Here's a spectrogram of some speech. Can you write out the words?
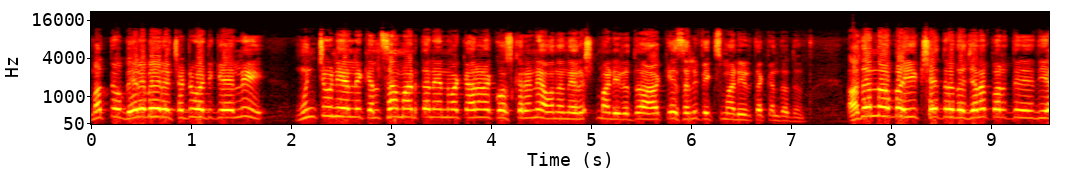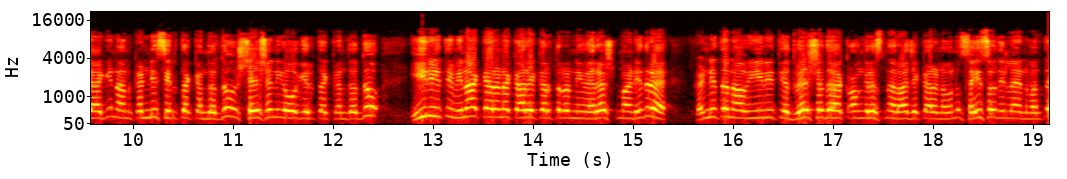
ಮತ್ತು ಬೇರೆ ಬೇರೆ ಚಟುವಟಿಕೆಯಲ್ಲಿ ಮುಂಚೂಣಿಯಲ್ಲಿ ಕೆಲಸ ಮಾಡ್ತಾನೆ ಎನ್ನುವ ಕಾರಣಕ್ಕೋಸ್ಕರನೇ ಅವನನ್ನು ಅರೆಸ್ಟ್ ಮಾಡಿರೋದು, ಆ ಕೇಸಲ್ಲಿ ಫಿಕ್ಸ್ ಮಾಡಿರ್ತಕ್ಕಂಥದ್ದು. ಅದನ್ನೊಬ್ಬ ಈ ಕ್ಷೇತ್ರದ ಜನಪ್ರತಿನಿಧಿಯಾಗಿ ನಾನು ಖಂಡಿಸಿರ್ತಕ್ಕಂಥದ್ದು, ಸ್ಟೇಷನ್ಗೆ ಹೋಗಿರ್ತಕ್ಕಂಥದ್ದು, ಈ ರೀತಿ ವಿನಾಕಾರಣ ಕಾರ್ಯಕರ್ತರನ್ನು ನೀವು ಅರೆಸ್ಟ್ ಮಾಡಿದ್ರೆ ಖಂಡಿತ ನಾವು ಈ ರೀತಿಯ ದ್ವೇಷದ ಕಾಂಗ್ರೆಸ್ನ ರಾಜಕಾರಣವನ್ನು ಸಹಿಸೋದಿಲ್ಲ ಎನ್ನುವಂತ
